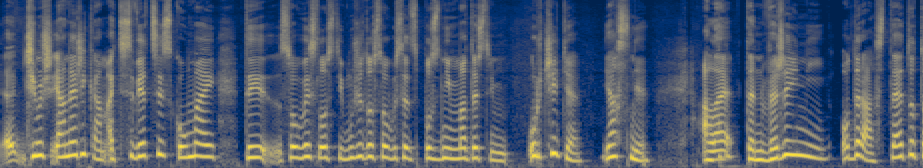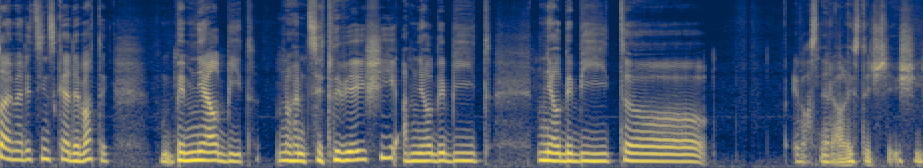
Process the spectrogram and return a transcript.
Eh, čímž já neříkám, ať si věci zkoumají ty souvislosti, může to souviset s pozdním mateřstvím. Určitě, jasně. Ale ten veřejný odraz této té medicínské debaty by měl být mnohem citlivější a měl by být, měl by být uh, i vlastně realističtější.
